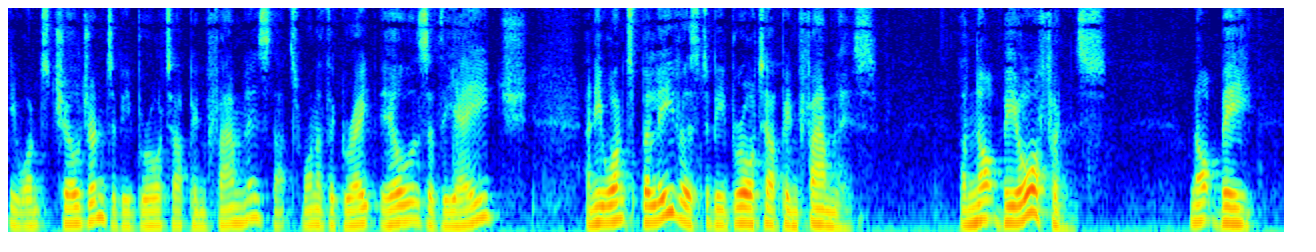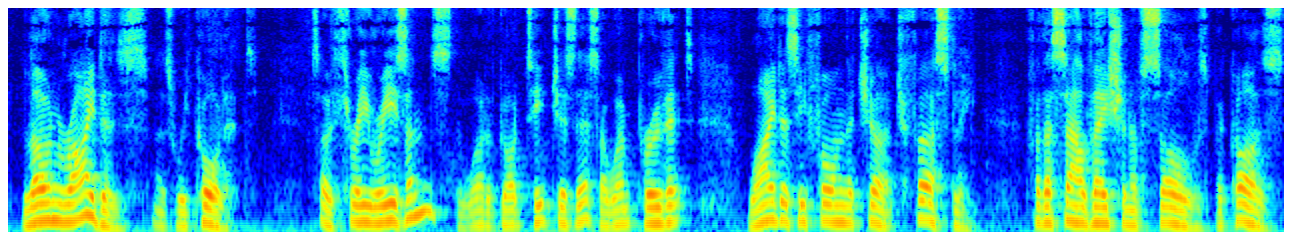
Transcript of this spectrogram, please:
He wants children to be brought up in families. That's one of the great ills of the age. And He wants believers to be brought up in families and not be orphans, not be lone riders, as we call it. So, three reasons. The Word of God teaches this. I won't prove it. Why does He form the church? Firstly, for the salvation of souls, because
